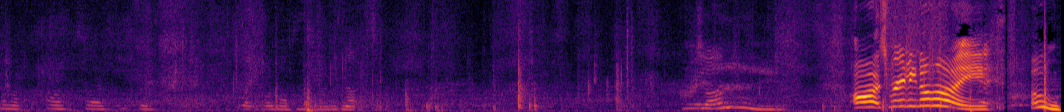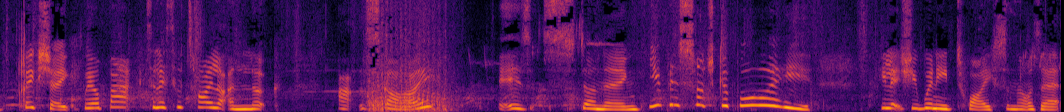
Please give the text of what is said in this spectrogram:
come up. Sorry. Wait for my horse to have these nuts. Done? Oh, it's really nice. Oh, big shake. We are back to Little Tyler and look at the sky. It is stunning. You've been such a good boy. He literally whinnied twice and that was it.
